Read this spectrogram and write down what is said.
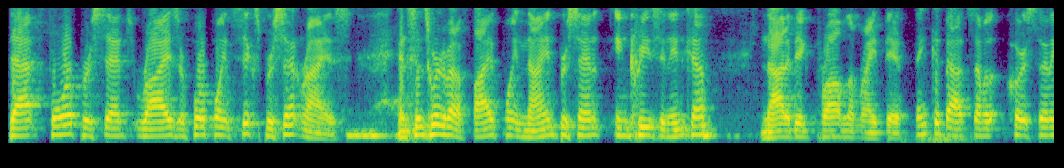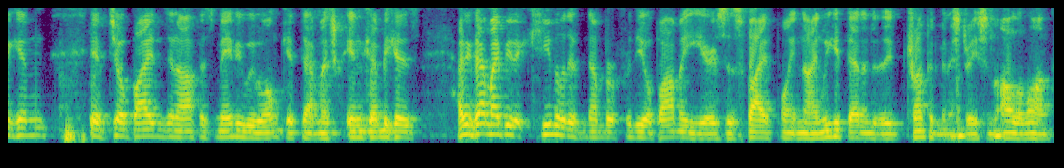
that 4% rise or 4.6% rise. And since we're at about a 5.9% increase in income, not a big problem right there. Think about some of, of course, then again, if Joe Biden's in office, maybe we won't get that much income because I think that might be the cumulative number for the Obama years is 5.9. We get that under the Trump administration all along.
